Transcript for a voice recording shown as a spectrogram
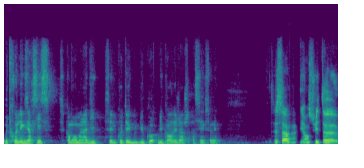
Outre l'exercice, c'est comme Romain l'a dit, c'est le côté du corps, du corps déjà à sélectionner. C'est ça. Et ensuite, euh,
